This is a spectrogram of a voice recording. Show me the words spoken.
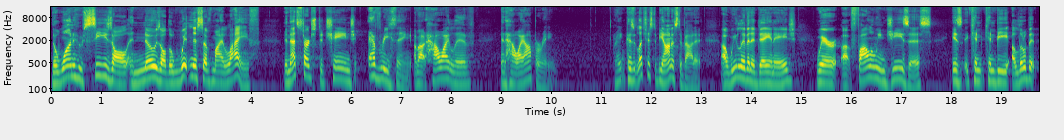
the one who sees all and knows all, the witness of my life, then that starts to change everything about how I live and how I operate. Right? Because let's just be honest about it. Uh, we live in a day and age where uh, following Jesus is, can, can be a little bit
